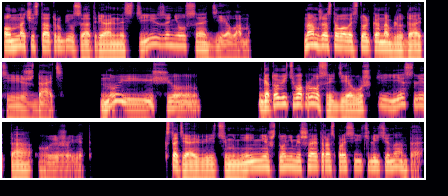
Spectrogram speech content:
Он начисто отрубился от реальности и занялся делом. Нам же оставалось только наблюдать и ждать. Ну и еще готовить вопросы девушке, если та выживет. Кстати, а ведь мне ничто не мешает расспросить лейтенанта.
